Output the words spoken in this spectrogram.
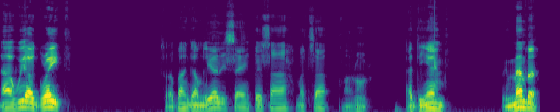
Now we are great. So Rabban Gamliel is saying, Pesach, Matzah, Maror. At the end, remember,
